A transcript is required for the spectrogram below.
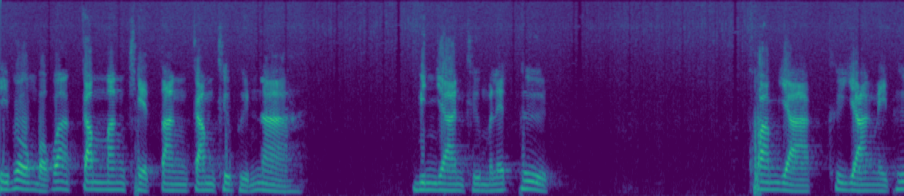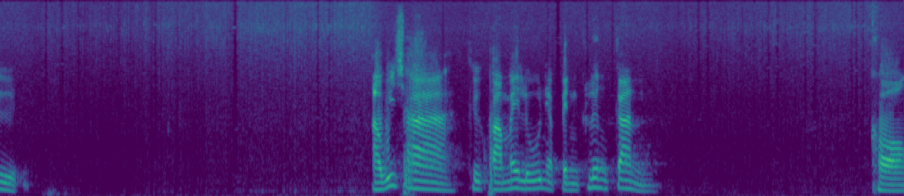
ที่พระองค์บอกว่ากรรมมังเขตตังกรรมคือผืนนาวิญญาณคือเมล็ดพืช ความอยากคือยางในพืช อวิชชาคือความไม่รู้เนี่ยเป็นเครื่องกั้น ของ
